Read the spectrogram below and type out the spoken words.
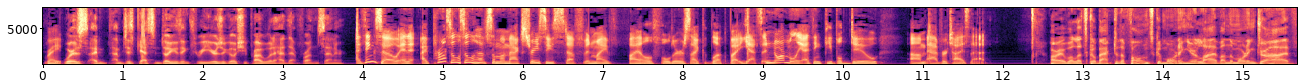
Right. Whereas I'm, I'm just guessing, don't you think three years ago she probably would have had that front and center? I think so, and it, I probably still, still have some of Max Tracy's stuff in my file folders. I could look, but yes, and normally I think people do um, advertise that. All right, well, let's go back to the phones. Good morning. You're live on the morning drive.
